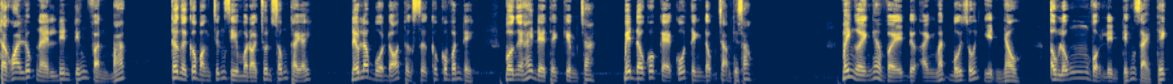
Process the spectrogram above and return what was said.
Thằng Hoai lúc này lên tiếng phản bác. thưa người có bằng chứng gì mà đòi chôn sống thầy ấy? Nếu lá bùa đó thực sự không có vấn đề, mọi người hãy để thầy kiểm tra. Biết đâu có kẻ cố tình động chạm thì sao? Mấy người nghe vậy được ánh mắt bối rối nhìn nhau. Ông Lũng vội lên tiếng giải thích.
